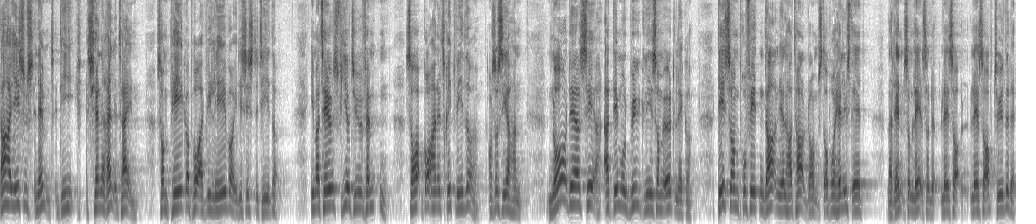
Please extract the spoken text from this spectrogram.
Da har Jesus nevnt de generelle tegn som peker på at vi lever i de siste tider. I Matteus 24, 15, så går han et skritt videre, og så sier han når dere ser at det motbydelige som ødelegger, det som profeten Daniel har talt om, står på hellig sted, la den som leser, leser, leser opp, tyde det.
